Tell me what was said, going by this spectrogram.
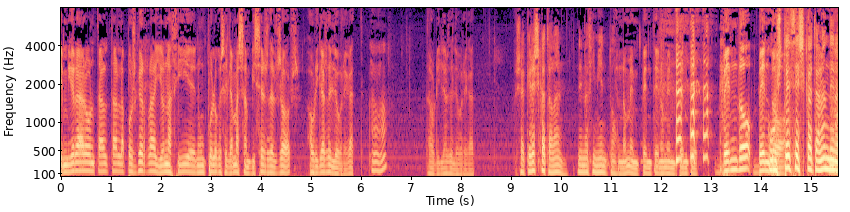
emigraron tal, tal, la posguerra, y yo nací en un pueblo que se llama San Vicente del Zors, a orillas del Llobregat. Ajá. A orillas del Llobregat. O sea, que eres catalán de nacimiento. No me empente, no me empente. Vendo, vendo. Usted es catalán de no,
